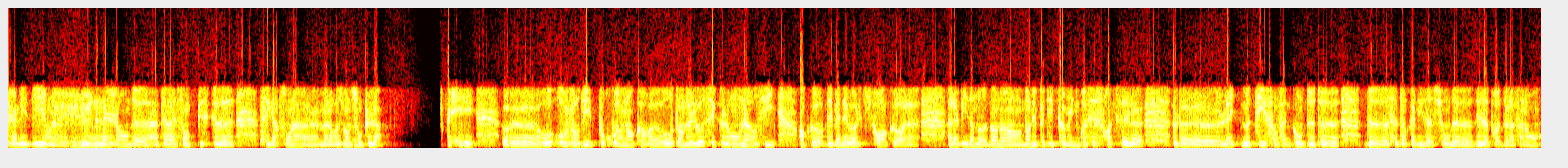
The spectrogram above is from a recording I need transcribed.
j'allais dire, une légende intéressante puisque ces garçons-là, euh, malheureusement, ne sont plus là. Et euh, aujourd'hui, pourquoi on a encore autant de vélos? C'est que l'on a aussi encore des bénévoles qui croient encore à la, à la vie dans, nos, dans, dans, les petites communes. Quoi. Je crois que c'est le, le leitmotiv, en fin de compte, de, de, de cette organisation de, des épreuves de la Saint-Laurent.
